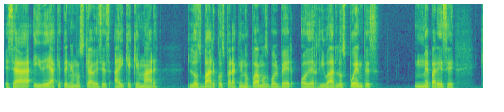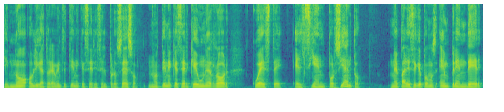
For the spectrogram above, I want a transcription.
esa idea que tenemos que a veces hay que quemar los barcos para que no podamos volver o derribar los puentes, me parece que no obligatoriamente tiene que ser ese el proceso. No tiene que ser que un error cueste el 100%. Me parece que podemos emprender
